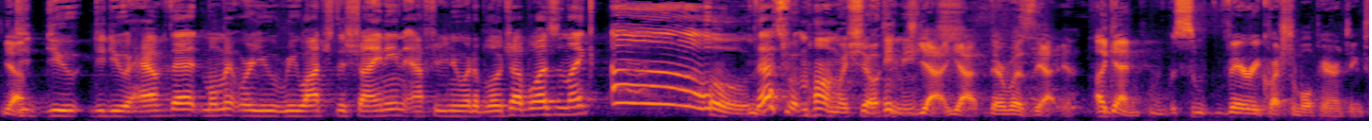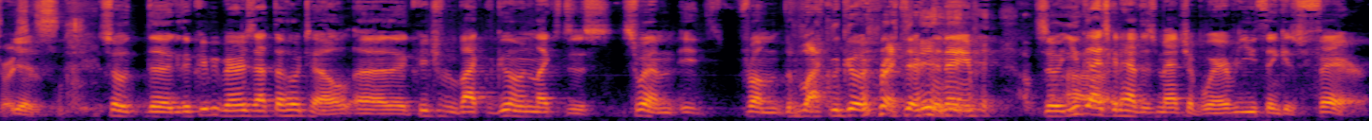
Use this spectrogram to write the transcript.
Yeah. Did you did you have that moment where you rewatched The Shining after you knew what a blowjob was and like, oh, that's what mom was showing me. Yeah, yeah, there was, yeah, yeah. Again, some very questionable parenting choices. Yes. So the the creepy bear is at the hotel. Uh, the creature from Black Lagoon likes to s- swim. It's from the Black Lagoon right there in the name. So you guys can have this matchup wherever you think is fair.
